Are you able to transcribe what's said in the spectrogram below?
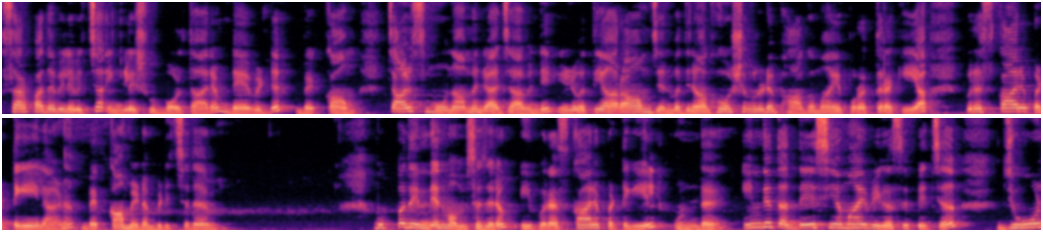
സർ പദവി ലഭിച്ച ഇംഗ്ലീഷ് ഫുട്ബോൾ താരം ഡേവിഡ് ബെക്കാം. ചാൾസ് മൂന്നാമൻ രാജാവിന്റെ എഴുപത്തിയാറാം ജന്മദിനാഘോഷങ്ങളുടെ ഭാഗമായി പുറത്തിറക്കിയ പുരസ്കാര പട്ടികയിലാണ് ബെക്കാം ഇടം പിടിച്ചത്. മുപ്പത് ഇന്ത്യൻ വംശജരും ഈ പുരസ്കാര പട്ടികയിൽ ഉണ്ട്. ഇന്ത്യ തദ്ദേശീയമായി വികസിപ്പിച്ച് ജൂൺ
